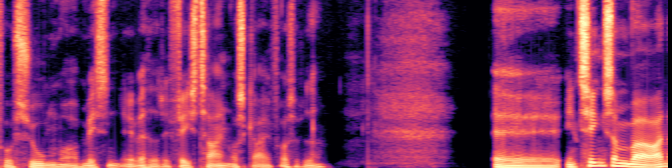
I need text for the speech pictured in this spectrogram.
på Zoom og Messenger, hvad hedder det, FaceTime og Skype osv. Øh, en ting, som var ret,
